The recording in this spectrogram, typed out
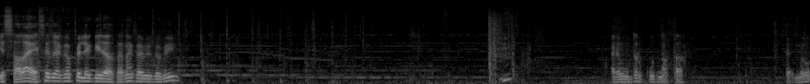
ये साला ऐसे जगह पे लेके जाता है ना कभी कभी अरे उधर कूदना था। हेलो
